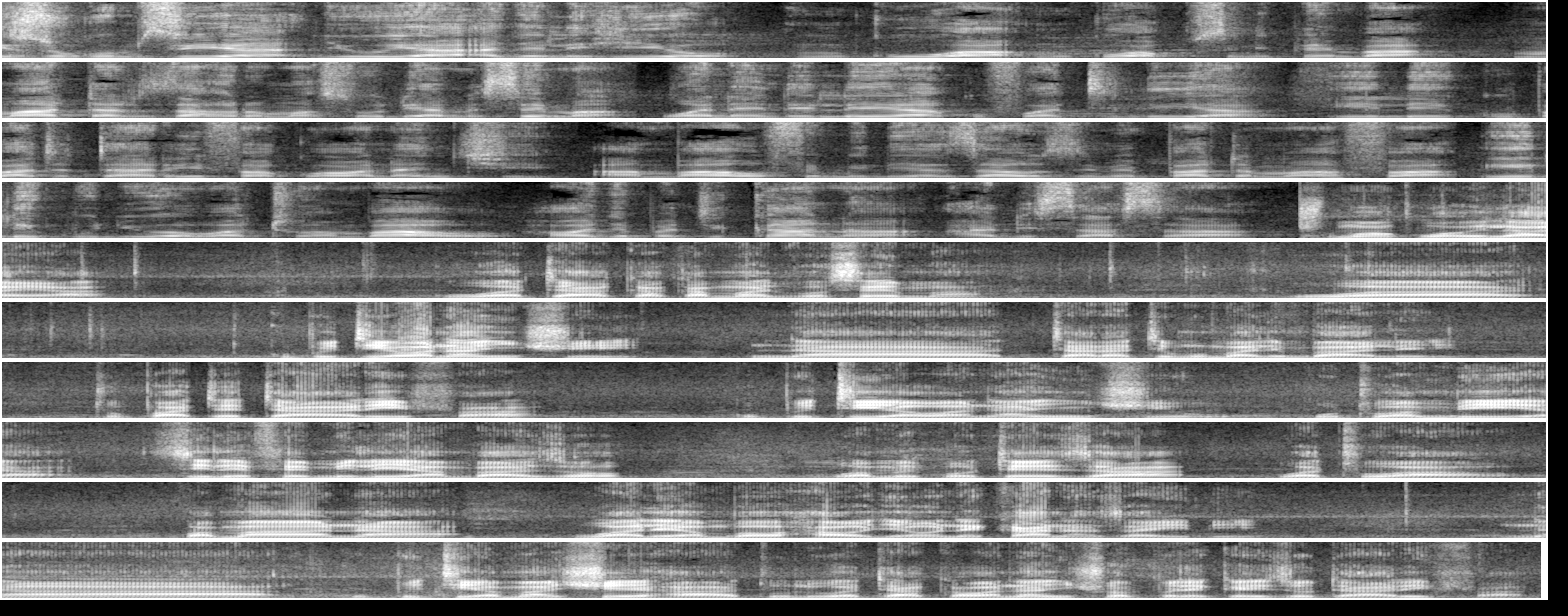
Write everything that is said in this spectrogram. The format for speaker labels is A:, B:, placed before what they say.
A: Akizungumzia juu ya ajali hiyo, mkuu wa mkoa wa Kusini Pemba Matar zahro Masudi amesema wanaendelea kufuatilia ili kupata taarifa kwa wananchi ambao familia zao zimepata maafa ili kujua watu ambao hawajapatikana hadi sasa.
B: Mheshimiwa mkuu wa wilaya kuwataka kama alivyosema wa kupitia wananchi na taratibu mbalimbali tupate taarifa kupitia wananchi kutuambia zile familia ambazo wamepoteza watu wao, kwa maana wale ambao hawajaonekana zaidi, na kupitia masheha tuliwataka wananchi wapeleke hizo taarifa.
